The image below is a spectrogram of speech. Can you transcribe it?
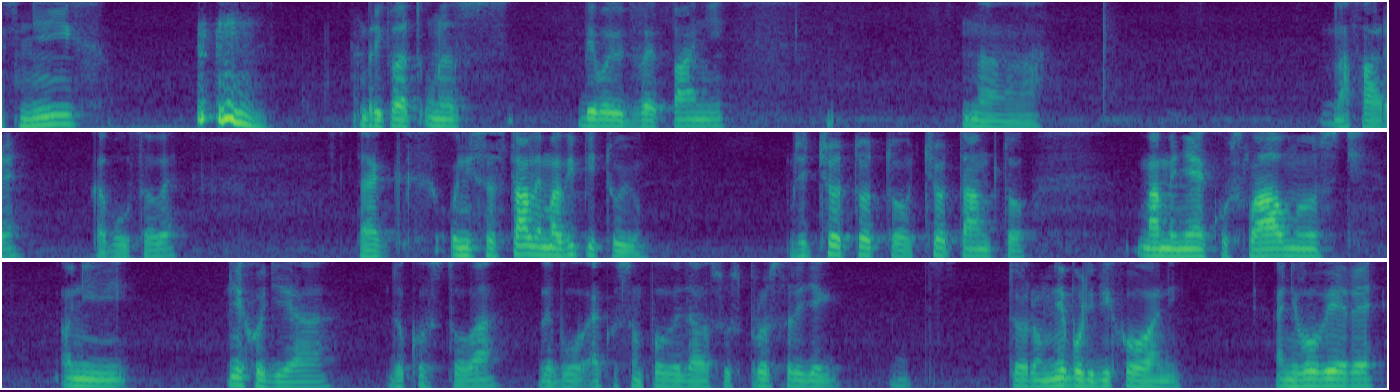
z nich, napríklad u nás bývajú dve pani na, na fare, Kabultove, tak oni sa stále ma vypitujú že čo toto, čo tamto, máme nejakú slávnosť, oni nechodia do kostola, lebo ako som povedal, sú z prostredia, v ktorom neboli vychovaní ani vo viere,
